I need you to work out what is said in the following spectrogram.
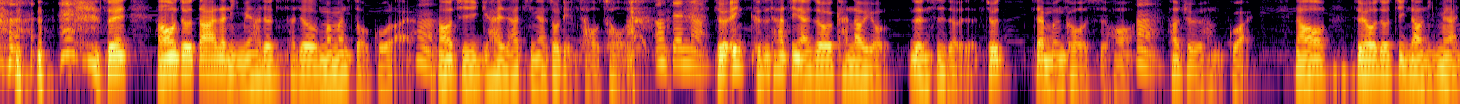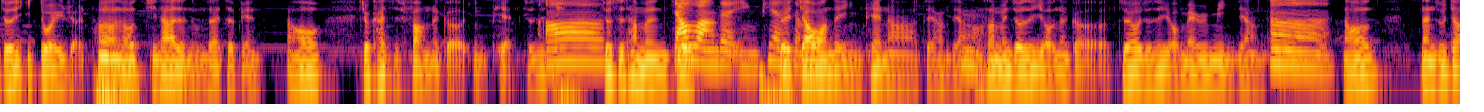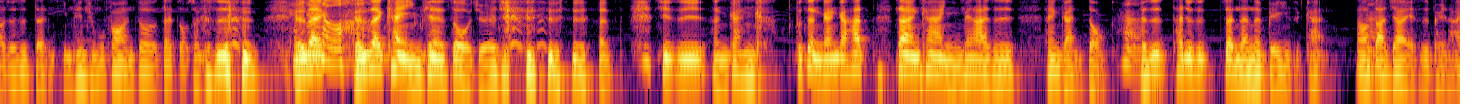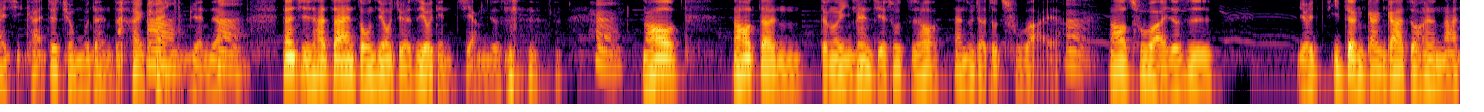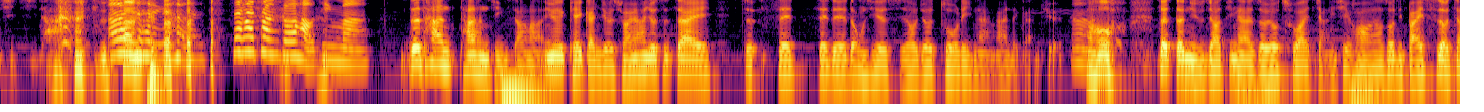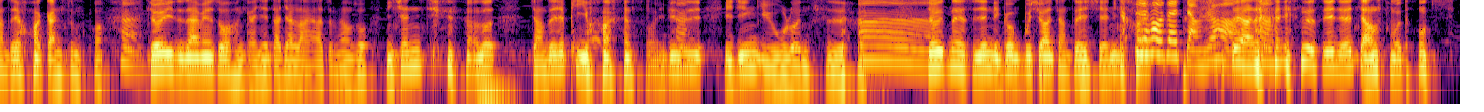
所以然后就大家在里面，他就他就慢慢走过来，嗯。然后其实一开始他进来的时候脸超臭的，哦真的，就诶，可是他进来之后看到有认识的人，就在门口的时候，嗯。他觉得很怪，然后最后就进到里面来，就是一堆人，他然后其他人怎么在这边，然后就开始放那个影片，就是、哦，就是他们交往的影片对交往的影片啊，怎样怎样，嗯。然后上面就是有那个最后就是有 marry me 这样子，嗯，然后男主角就是等影片全部放完之后再走出来，可是 可是什么？可是在看影片的时候，我觉得其实很其实很尴尬，不是很尴尬。他当然看影片，他还是很感动，可是他就是站在那边一直看，然后嗯大家也是陪他一起看，就全部的人都在看影片这样子。嗯但其实他站在中间，我觉得是有点僵，就是，哼然后然后等整个影片结束之后，男主角就出来了，嗯，然后出来就是。有一一阵尴尬之后，他就拿起吉他 开始唱啊，歌。这个，那他唱歌好听吗？那他他很紧张啦，因为可以感觉出来，因为他就是在这塞塞这些东西的时候就坐立难安的感觉。嗯然后在等女主角进来的时候，又出来讲一些话，好像说你白痴哦、讲这些话干什么？哼，就一直在那边说很感谢大家来啊，怎么样？我说你先 想说讲这些屁话干什么？一定是已经语无伦次了，嗯，就那个时间你根本不需要讲这些，你事后再讲就好。对啊，嗯那个时间你在讲什么东西？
